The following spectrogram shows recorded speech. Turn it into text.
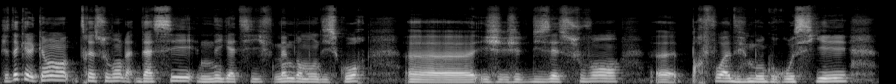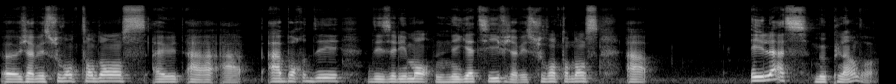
J'étais quelqu'un très souvent d'assez négatif, même dans mon discours. Euh, je, disais souvent euh, parfois des mots grossiers. Euh, j'avais souvent tendance à, aborder des éléments négatifs. J'avais souvent tendance à, hélas, me plaindre.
